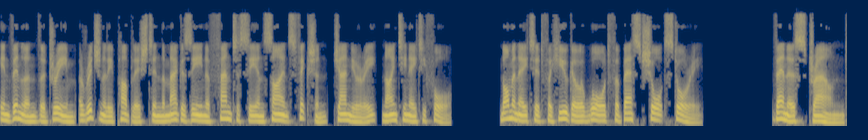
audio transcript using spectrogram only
in Vinland the Dream originally published in the Magazine of Fantasy and Science Fiction, January, 1984. Nominated for Hugo Award for Best Short Story. Venice Drowned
